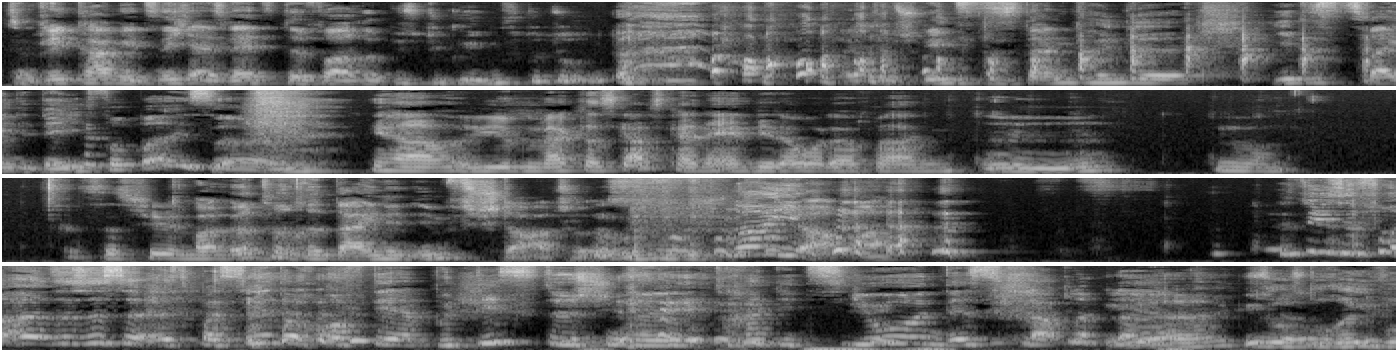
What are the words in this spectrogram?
Zum Glück kam jetzt nicht als letzte Frage, bist du geimpft oder ich glaube, spätestens dann könnte jedes zweite Date vorbei sein. Ja, wie du gemerkt hast, gab es keine Entweder-Oder-Fragen. Mhm. Ja. Das ist schön. Erörtere deinen Impfstatus. naja. Diese Frage, das ist, es basiert doch auf der buddhistischen Tradition des bla bla bla. Ja, Sag's genau. doch einfach,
